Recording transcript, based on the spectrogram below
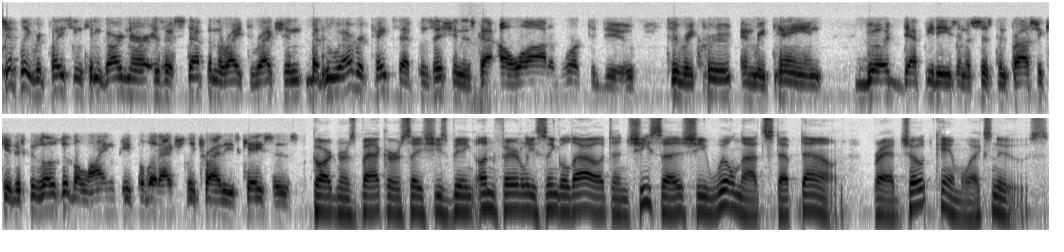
Simply replacing Kim Gardner is a step in the right direction, but whoever takes that position has got a lot of work to do to recruit and retain good deputies and assistant prosecutors because those are the line people that actually try these cases. Gardner's backers say she's being unfairly singled out, and she says she will not step down. Brad Choate, KMOX News.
